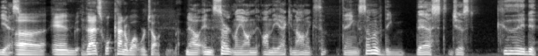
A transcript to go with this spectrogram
yes. Uh, and that's what kind of what we're talking about. No, and certainly on the, on the economic th- thing, some of the best, just good,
